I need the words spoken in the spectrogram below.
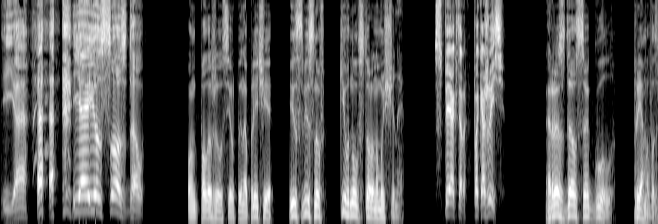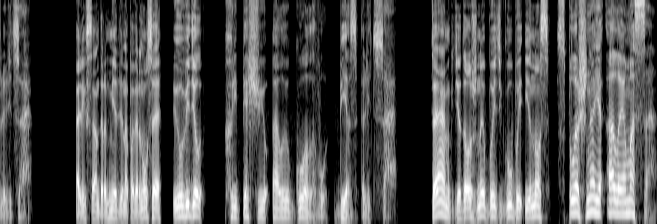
«Я... я ее создал!» Он положил серпы на плечи и, свистнув, кивнул в сторону мужчины. «Спектр, покажись!» Раздался гул прямо возле лица. Александр медленно повернулся и увидел хрипящую алую голову без лица. Там, где должны быть губы и нос, сплошная алая масса.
